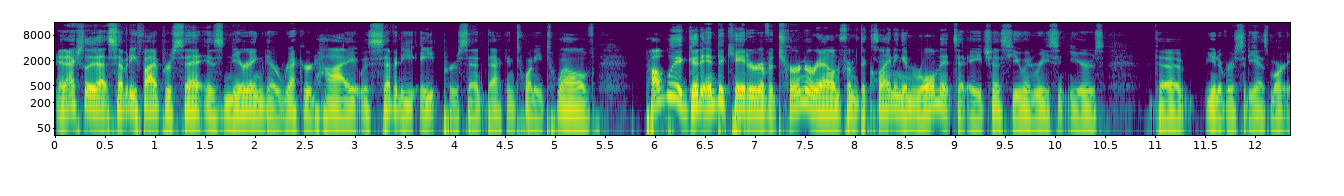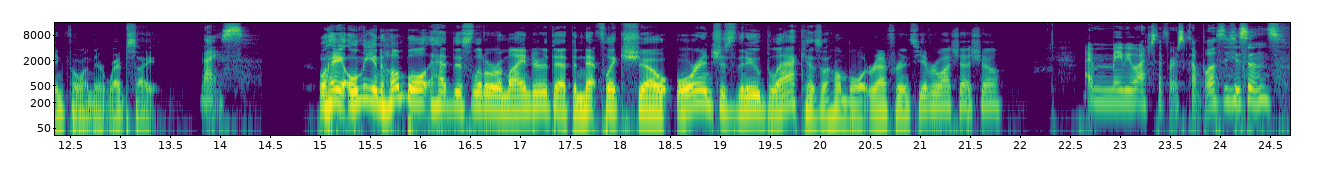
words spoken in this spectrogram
And actually, that 75% is nearing their record high. It was 78% back in 2012 probably a good indicator of a turnaround from declining enrollments at HSU in recent years. The university has more info on their website. Nice. Well, hey, Only in Humboldt had this little reminder that the Netflix show Orange is the New Black has a Humboldt reference. You ever watch that show? I maybe watched the first couple of seasons.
